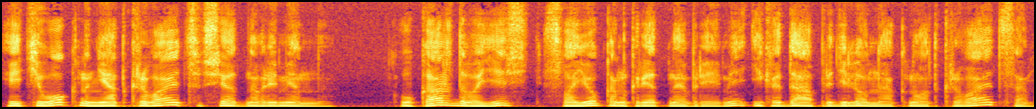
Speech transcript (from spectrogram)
Эти окна не открываются все одновременно. У каждого есть свое конкретное время, и когда определенное окно открывается,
